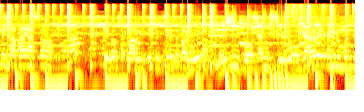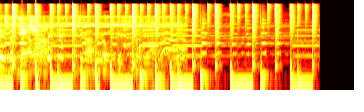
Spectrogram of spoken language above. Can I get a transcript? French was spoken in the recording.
mais ça paillasson. Big up cette Marie. Et C'est c'est bien cette Marie là. Mais j'y pour, calme ici, pour, Quand il me montre des autres,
